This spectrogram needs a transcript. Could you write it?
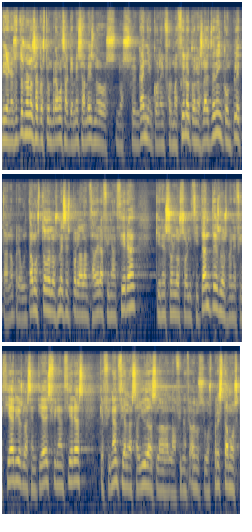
Mire, nosotros no nos acostumbramos a que mes a mes nos, engañen con la información o con la slide incompleta. ¿no? Preguntamos todos los meses por la lanzadera financiera, quiénes son los solicitantes, los beneficiarios, las entidades financieras que financian las ayudas, los préstamos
